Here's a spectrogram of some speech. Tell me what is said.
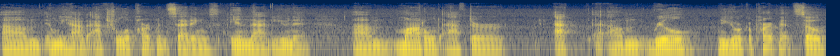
Um, and we have actual apartment settings in that unit um, modeled after act, um, real New York apartments. So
